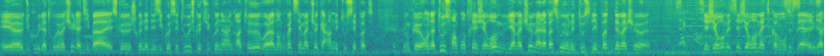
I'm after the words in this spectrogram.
Et euh, du coup, il a trouvé Mathieu. Il a dit, bah, est-ce que je connais des icos et tout? Est-ce que tu connais un gratteux? Voilà. Donc en fait, c'est Mathieu qui a ramené tous ses potes. Donc euh, on a tous rencontré Jérôme via Mathieu, mais à la base, oui, on est tous les potes de Mathieu. ouais. C'est Jérôme et c'est Jérômette, comme on se plaît à dire.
